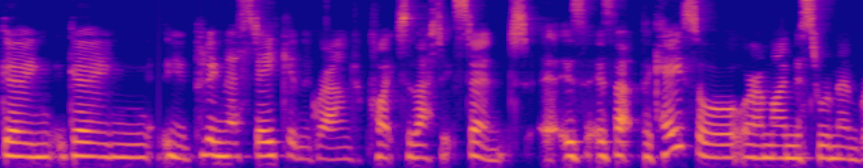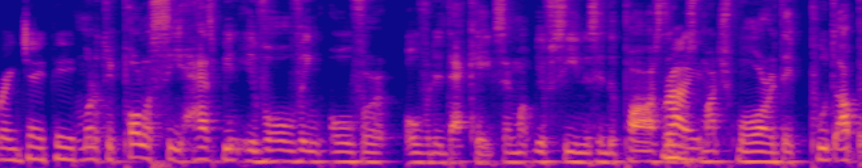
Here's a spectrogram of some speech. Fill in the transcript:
going going you know, putting their stake in the ground quite to that extent is is that the case, or, or am I misremembering, JP? Monetary policy has been evolving over over the decades, and what we've seen is in the past right. was much more they put up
